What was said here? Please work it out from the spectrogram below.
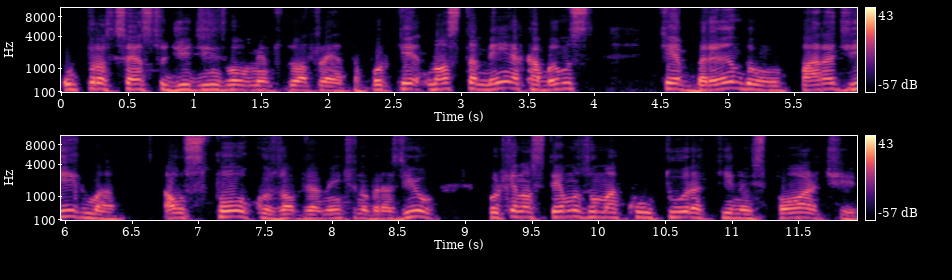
o processo de desenvolvimento do atleta, porque nós também acabamos quebrando um paradigma aos poucos, obviamente, no Brasil, porque nós temos uma cultura aqui no esporte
